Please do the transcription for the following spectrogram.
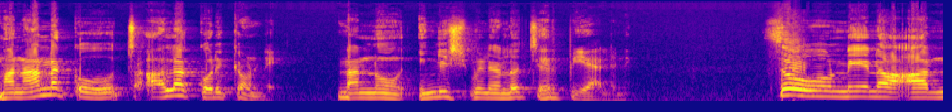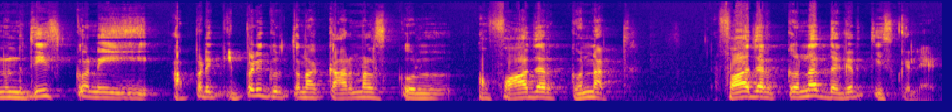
మా నాన్నకు చాలా కోరిక ఉండే. నన్ను ఇంగ్లీష్ మీడియంలో చేర్పియాలని. సో నేను ఆ నన్ను తీసుకొని అప్పటికి ఇప్పటికి గుర్తు నాకు కార్మల్ స్కూల్ ఆ ఫాదర్ కున్నత్ ఫాదర్ కున్నత్ దగ్గర తీసుకెళ్ళాడు.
